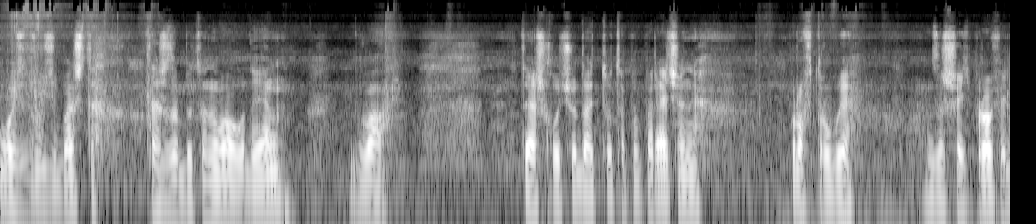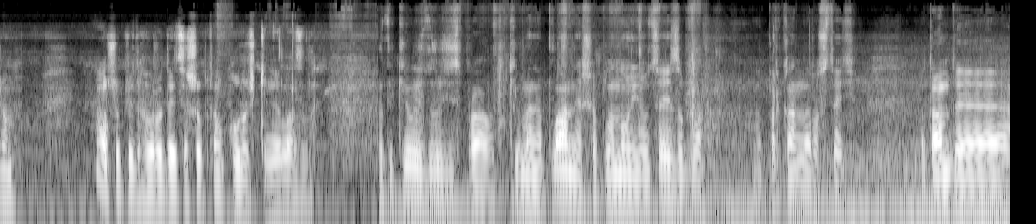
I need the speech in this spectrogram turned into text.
Ось, друзі, бачите, теж забетонував один, два. Теж хочу дати тут поперечини, профтруби зашити профілем. Ну, щоб відгородитися, щоб там курочки не лазили. Такі ось, друзі, справи. Такі в мене плани. Ще планую оцей забор, паркан наростить. А там, де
